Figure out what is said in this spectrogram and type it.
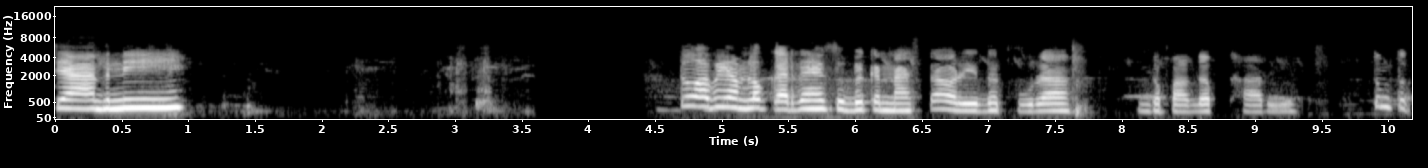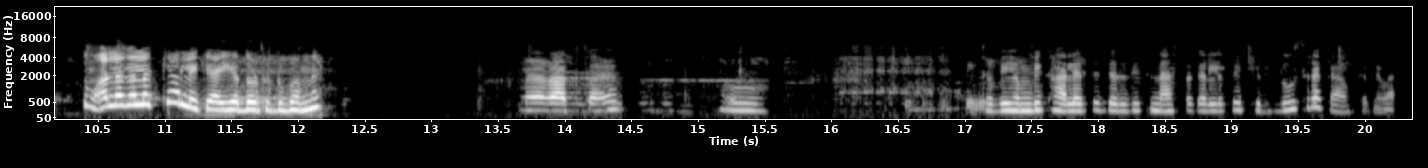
चांदनी। तो अभी हम लोग कर रहे हैं सुबह का नाश्ता और इधर पूरा गपागप खा रही है। तुम तो तुम अलग अलग क्या लेके आई है दो टू डब्बा में मेरा रात का है। तभी हम भी खा लेते जल्दी से नाश्ता कर लेते फिर दूसरा काम करने वाले।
